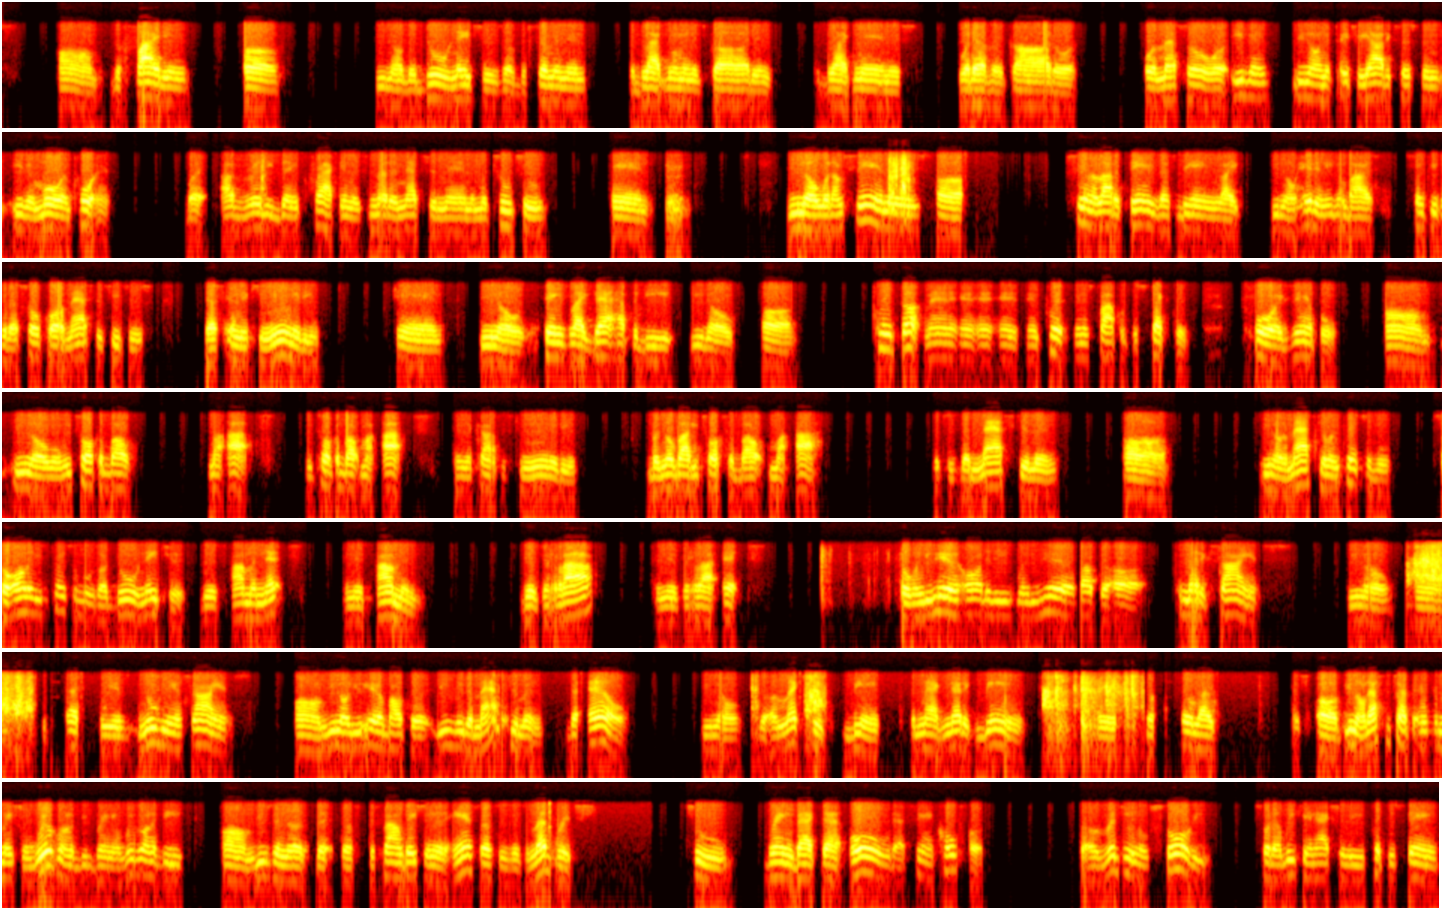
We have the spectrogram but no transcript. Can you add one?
um the fighting of you know the dual natures of the feminine, the black woman is God and the black man is whatever God or or lesser or even you know in the patriotic system even more important. But I've really been cracking this meta nature man, the Matutu, and you know what I'm seeing is uh seeing a lot of things that's being like you know hidden even by some people that so-called master teachers that's in the community, and you know things like that have to be you know uh, cleaned up, man, and, and, and put in its proper perspective. For example, um, you know when we talk about my ops, we talk about my ops in the conscious community, but nobody talks about my ah, which is the masculine uh, you know, the masculine principle. So all of these principles are dual nature. There's Amenet and there's Amen. There's Ra and there's Ra'et. So when you hear all of these, when you hear about the uh, Kemetic science, you know, um, is Nubian science. Um, you know, you hear about the usually the masculine, the L, you know, the electric being, the magnetic being, and so I feel like uh, you know, that's the type of information we're going to be bringing. We're going to be um, using the, the, the, the foundation of the ancestors as leverage to bring back that old, that Sankofa, the original story, so that we can actually put this thing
